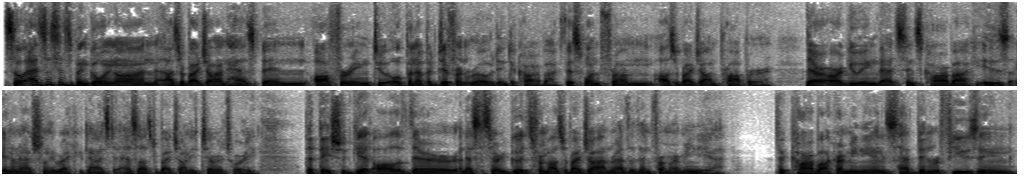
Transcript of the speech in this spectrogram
So, as this has been going on, Azerbaijan has been offering to open up a different road into Karabakh, this one from Azerbaijan proper. They're arguing that since Karabakh is internationally recognized as Azerbaijani territory, that they should get all of their necessary goods from Azerbaijan rather than from Armenia. The Karabakh Armenians have been refusing,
